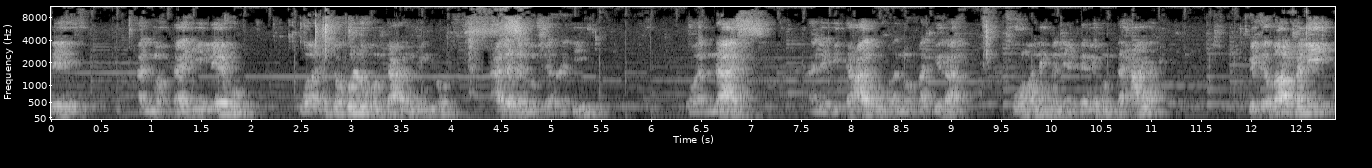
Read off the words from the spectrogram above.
للمحتاجين له. وأنتم كلكم تعلموا انه عدد المشردين والناس اللي بيتعاطوا المخدرات وهم نحن نعتبرهم ضحايا. بالإضافة ل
